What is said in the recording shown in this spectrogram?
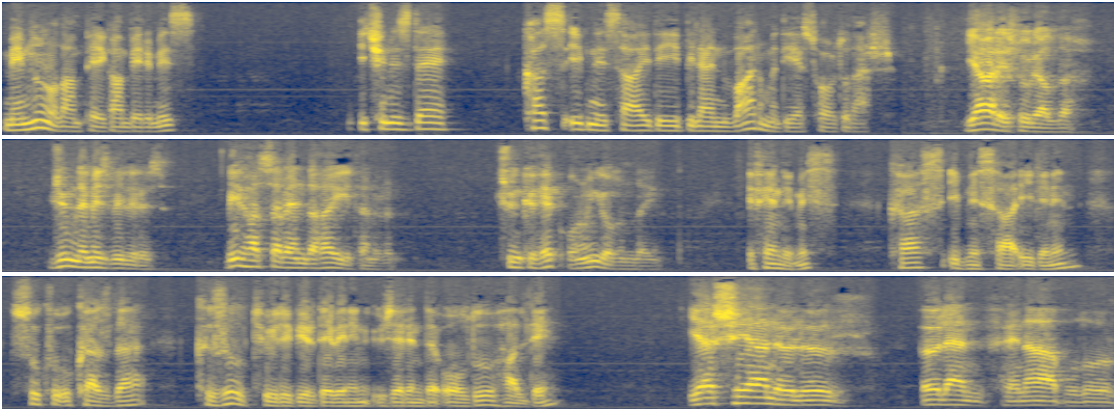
memnun olan peygamberimiz, içinizde Kas İbni Saide'yi bilen var mı diye sordular. Ya Resulallah, cümlemiz biliriz. Bilhassa ben daha iyi tanırım. Çünkü hep onun yolundayım. Efendimiz, Kas İbni Saide'nin Suku Ukaz'da kızıl tüylü bir devenin üzerinde olduğu halde Yaşayan ölür, ölen fena bulur,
